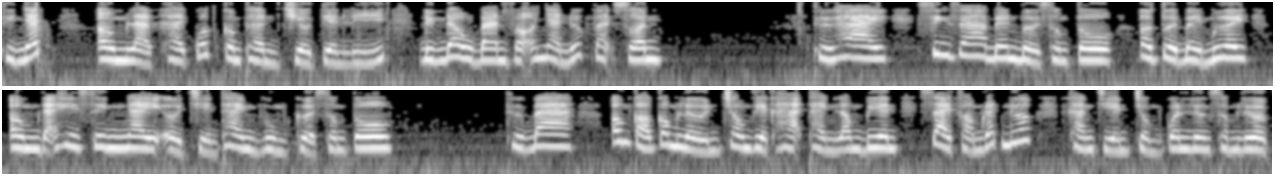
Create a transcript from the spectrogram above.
Thứ nhất, ông là khai quốc công thần Triều Tiền Lý, đứng đầu ban võ nhà nước Vạn Xuân. Thứ hai, sinh ra bên bờ sông Tô, ở tuổi 70, ông đã hy sinh ngay ở chiến thành vùng cửa sông Tô. Thứ ba, ông có công lớn trong việc hạ thành Long Biên, giải phóng đất nước, kháng chiến chống quân lương xâm lược.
